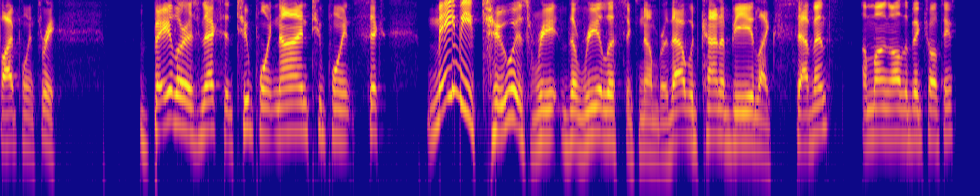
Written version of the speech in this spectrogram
5.3. Baylor is next at 2.9, 2.6. Maybe two is re- the realistic number. That would kind of be like seventh among all the Big 12 teams.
